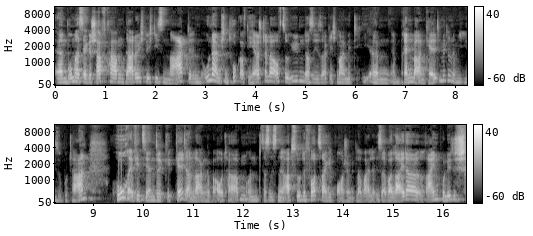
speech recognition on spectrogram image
ähm, wo wir es ja geschafft haben, dadurch durch diesen Markt einen unheimlichen Druck auf die Hersteller aufzuüben, dass sie, sag ich mal, mit ähm, brennbaren Kältemitteln, nämlich Isobutan, hocheffiziente Kälteanlagen gebaut haben. Und das ist eine absolute Vorzeigebranche mittlerweile, ist aber leider rein politisch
